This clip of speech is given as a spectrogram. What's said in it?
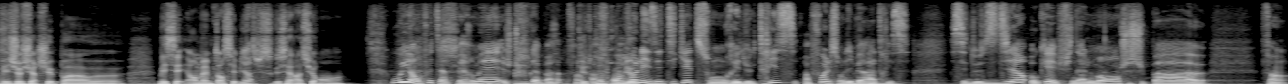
Mais je cherchais pas. Euh... Mais c'est en même temps, c'est bien parce que c'est rassurant. Hein. Oui, en fait, ça permet. Je trouve que enfin, parfois, les étiquettes sont réductrices, parfois elles sont libératrices. C'est de se dire, ok, finalement, je suis pas. Enfin,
